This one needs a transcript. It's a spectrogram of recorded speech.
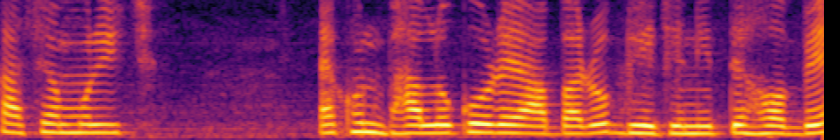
কাঁচামরিচ এখন ভালো করে আবারও ভেজে নিতে হবে।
